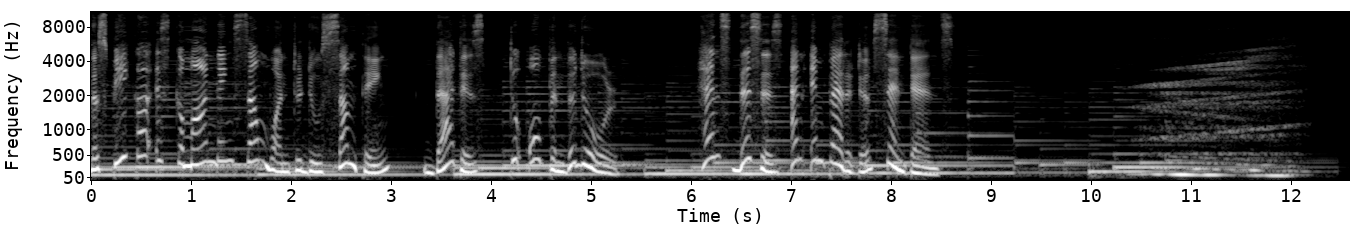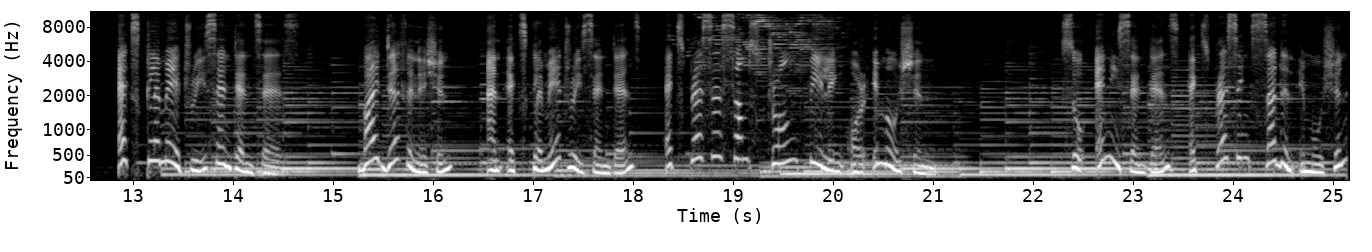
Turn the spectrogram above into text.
the speaker is commanding someone to do something, that is, to open the door. Hence, this is an imperative sentence. Exclamatory sentences. By definition, an exclamatory sentence expresses some strong feeling or emotion. So any sentence expressing sudden emotion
